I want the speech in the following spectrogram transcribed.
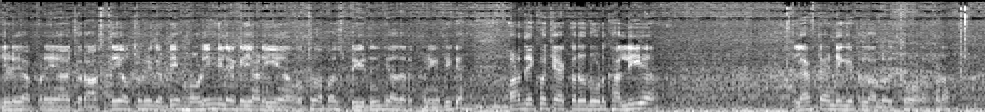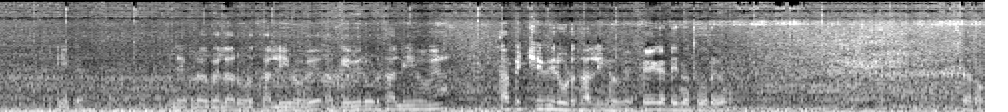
ਜਿਹੜੇ ਆਪਣੇ ਆ, ਚੁਰਾਸਤੇ ਆ, ਉੱਥੋਂ ਵੀ ਗੱਡੀ ਹੌਲੀ ਹੀ ਲੈ ਕੇ ਜਾਣੀ ਆ। ਉੱਥੋਂ ਆਪਾਂ ਸਪੀਡ ਨਹੀਂ ਜ਼ਿਆਦਾ ਰੱਖਣੀ, ਠੀਕ ਹੈ? ਹੁਣ ਦੇਖੋ ਚੈੱਕ ਕਰੋ, ਰੋਡ ਖਾਲੀ ਆ। ਲੈਫਟ ਇੰਡੀਕੇਟਰ ਲਾ ਲਓ ਇੱਥੋਂ ਹੁਣ ਆਪਣਾ ਠੀਕ ਹੈ। ਦੇਖ ਲਓ, ਪਹਿਲਾਂ ਰੋਡ ਖਾਲੀ ਹੋਵੇ, ਅੱਗੇ ਵੀ ਰੋਡ ਖਾਲੀ ਹੋਵੇ, ਆ ਪਿੱਛੇ ਵੀ ਰੋਡ ਖਾਲੀ ਹੋਵੇ। ਫੇਰ ਗੱਡੀ ਨੂੰ ਤੋਰਿਓ ਚਲੋ।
